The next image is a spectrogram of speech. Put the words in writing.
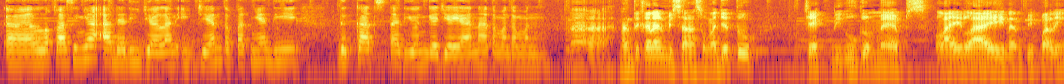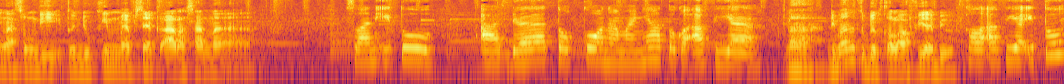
Eh, lokasinya ada di Jalan Ijen, tepatnya di dekat Stadion Gajayana, teman-teman. Nah, nanti kalian bisa langsung aja tuh cek di Google Maps Lailai. Nanti paling langsung ditunjukin mapsnya ke arah sana. Selain itu, ada toko namanya Toko Avia. Nah, di mana tuh Bil kalau Avia Bil? Kalau Avia itu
